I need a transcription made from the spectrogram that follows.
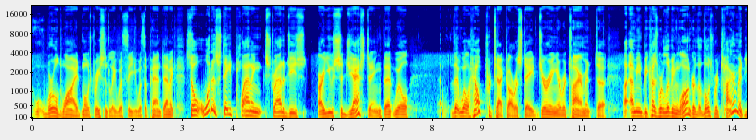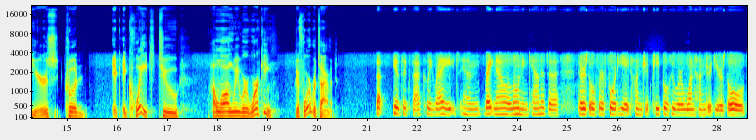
worldwide, most recently with the with the pandemic. So, what estate planning strategies are you suggesting that will that will help protect our estate during a retirement? Uh, I mean, because we're living longer, those retirement years could equate to how long we were working before retirement. That is exactly right. And right now, alone in Canada, there's over 4,800 people who are 100 years old,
